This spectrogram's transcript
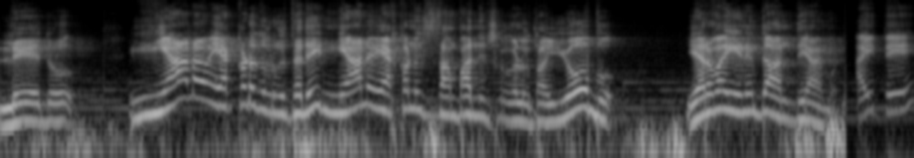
లేదు. జ్ఞానం ఎక్కడ దొరుకుతుంది? జ్ఞానం ఎక్కడి నుంచి సంపాదించుకోగలుగుతాం? యోబు ఇరవై ఎనిమిదో అధ్యాయం అయితే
